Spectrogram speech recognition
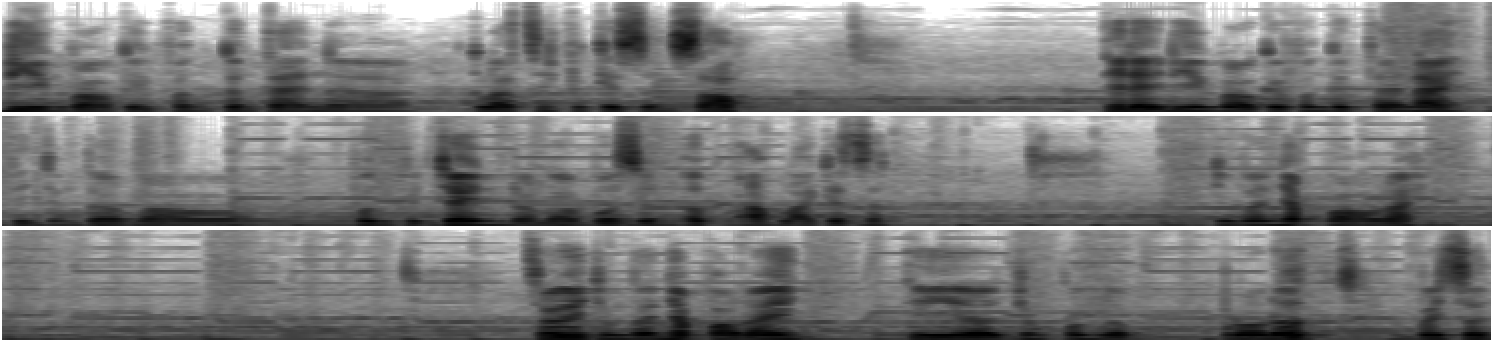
điền vào cái phần content uh, classification sau. Thì để điền vào cái phần content này thì chúng ta vào phần phía trên đó là version of application. Chúng ta nhấp vào đây. Sau khi chúng ta nhấp vào đây thì uh, trong phần là product version.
